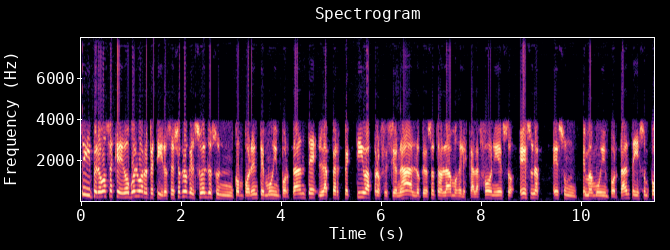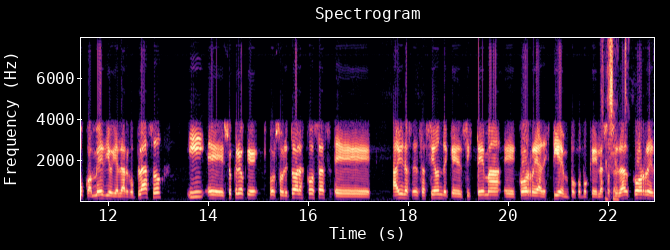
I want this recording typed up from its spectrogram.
Sí, pero vos sabés que vuelvo a repetir, o sea, yo creo que el sueldo es un componente muy importante, la perspectiva profesional, lo que nosotros hablábamos del escalafón y eso, es, una, es un tema muy importante y es un poco a medio y a largo plazo, y eh, yo creo que por sobre todas las cosas eh, hay una sensación de que el sistema eh, corre a destiempo, como que la sociedad corre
